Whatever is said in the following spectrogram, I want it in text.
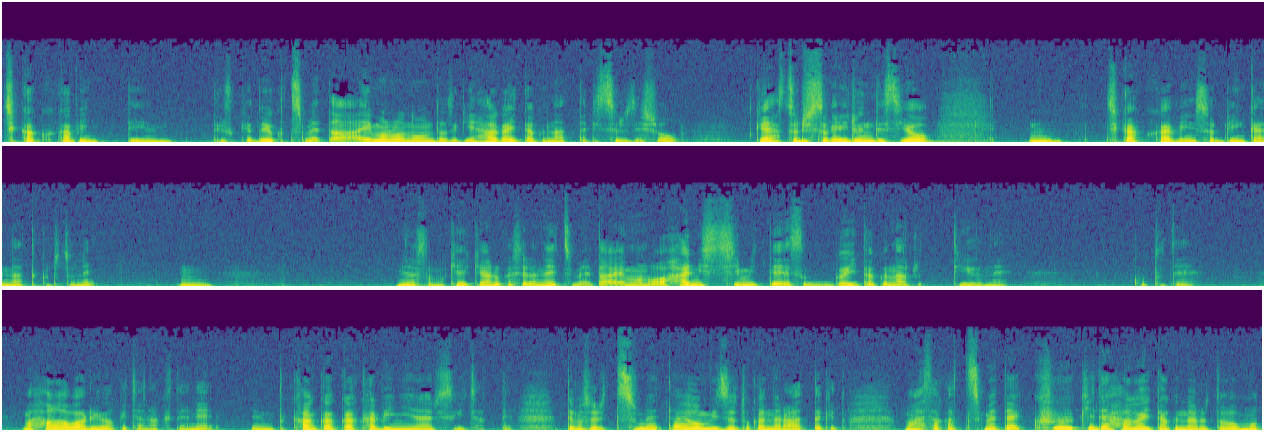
知覚過敏っていうんですけどよく冷たいものを飲んだ時歯が痛くなったりするでしょ？いやする人がいるんですよ。うん、知覚過敏それ敏感になってくるとね、うん、皆さんも経験あるかしらね。冷たいものを歯に染みてすっごい痛くなるっていうね。ことで、まあ、歯が悪いわけじゃなくてね、うん、感覚が過敏になりすぎちゃって。でもそれ冷たいお水とかならあったけどまさか冷たい空気で歯が痛くなるとは思っ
